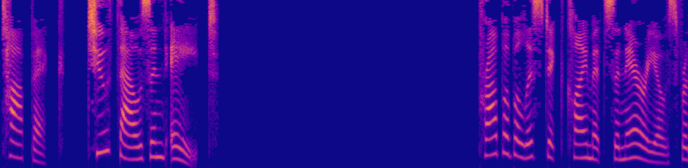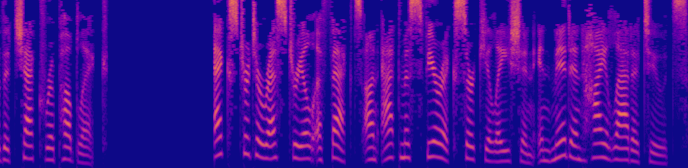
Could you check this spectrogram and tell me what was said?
Topic 2008 Probabilistic climate scenarios for the Czech Republic Extraterrestrial effects on atmospheric circulation in mid and high latitudes.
